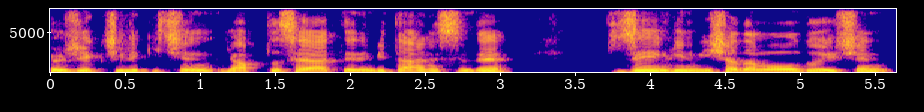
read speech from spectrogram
böcekçilik için yaptığı seyahatlerin bir tanesinde zengin bir iş adamı olduğu için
